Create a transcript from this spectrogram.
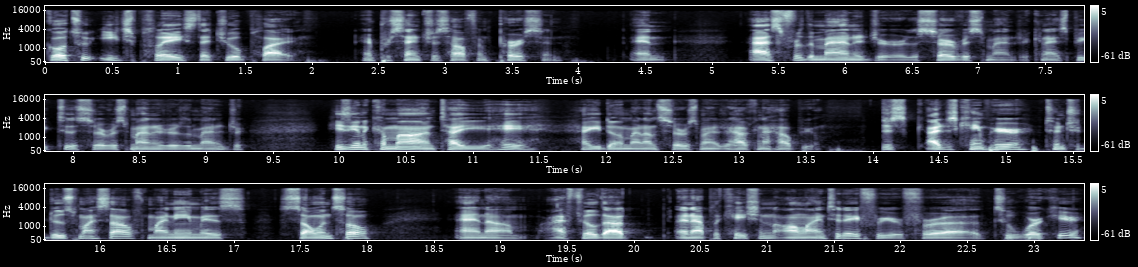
go to each place that you applied and present yourself in person and ask for the manager or the service manager. Can I speak to the service manager or the manager? He's gonna come on and tell you, hey, how you doing, man? I'm the service manager. How can I help you? Just I just came here to introduce myself. My name is so and so, and um, I filled out an application online today for your for uh, to work here,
